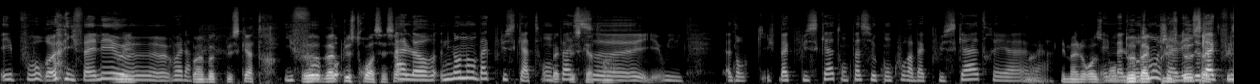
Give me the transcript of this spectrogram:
Et pour. euh, il fallait. Oui. euh, voilà. Un bac plus 4. Il faut- bac plus 3, c'est ça? Alors, non, non, bac plus 4. On Bac plus passe. 4, euh, oui, oui. Ah, Donc, bac plus 4, on passe le concours à bac plus 4 et euh, Ouais. voilà. Et malheureusement, Et deux malheureusement, bacs plus j'avais 2, deux ça, plus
